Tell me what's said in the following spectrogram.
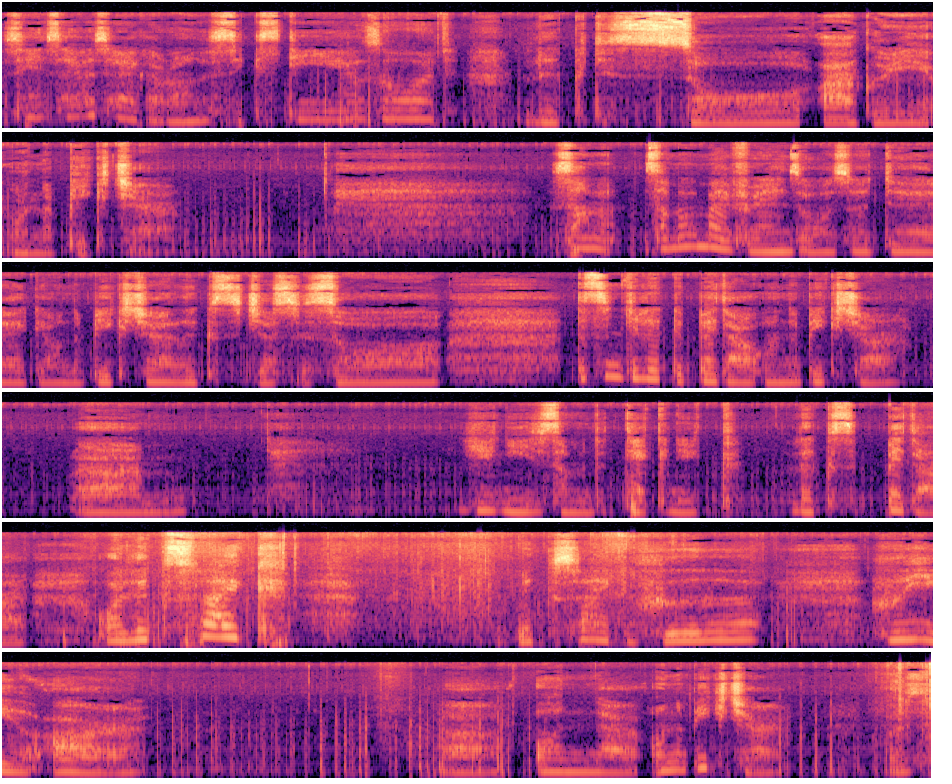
since I was like around 16 years old, looked so ugly on the picture. Some some of my friends also do like on the picture looks just so doesn't look better on the picture. Um, you need some of the technique looks better or looks like looks like who who you are uh, on the on the picture. Was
